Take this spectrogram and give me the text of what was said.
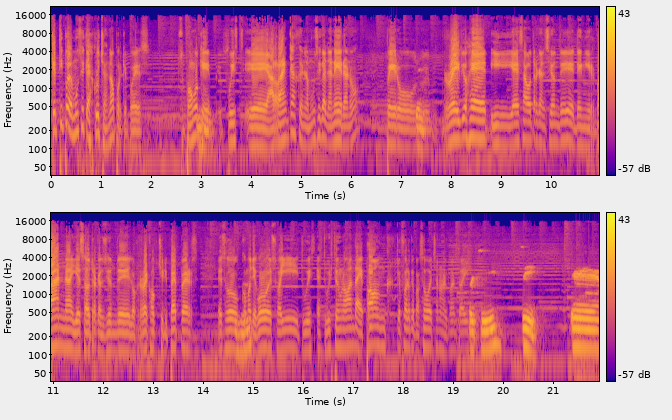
¿qué tipo de música escuchas, no? Porque pues, supongo que fuiste, eh, arrancas en la música llanera, ¿no? Pero Sí. Radiohead y esa otra canción de, de Nirvana y esa otra canción de los Red Hot Chili Peppers, eso, Ujú. ¿cómo llegó eso ahí? ¿Tuvis- ¿Estuviste en una banda de punk? ¿Qué fue lo que pasó? Échanos el cuento ahí. Pues sí, sí. Eh,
